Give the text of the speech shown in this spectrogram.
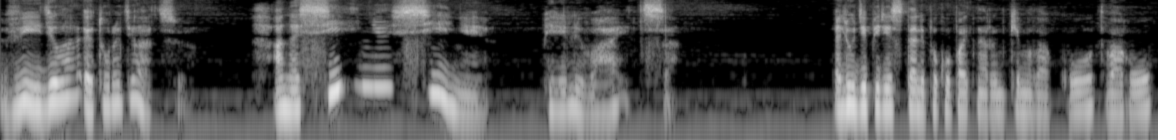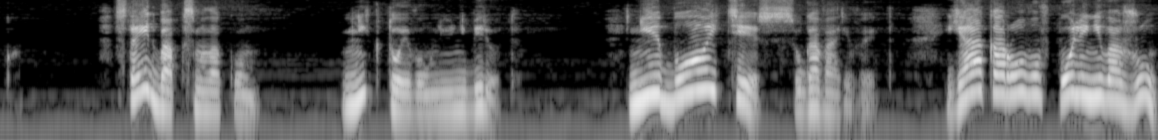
видела эту радиацию. Она синяя-синяя, переливается». Люди перестали покупать на рынке молоко, творог. Стоит бабка с молоком, никто его у нее не берет. «Не бойтесь», — уговаривает, — «я корову в поле не вожу,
